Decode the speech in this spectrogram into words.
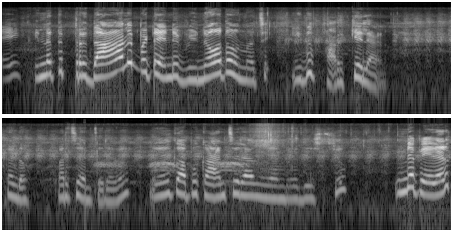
ഇന്നത്തെ പ്രധാനപ്പെട്ട എന്റെ വിനോദം എന്ന് വെച്ചാൽ ഇത് പറിക്കലാണ്. കണ്ടോ? പറിച്ച് തരാമേ നിങ്ങൾക്ക് അപ്പോൾ കാണിച്ചു തരാമെന്ന് ഞാൻ പ്രതീക്ഷിച്ചു. എന്റെ പേരാണ്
